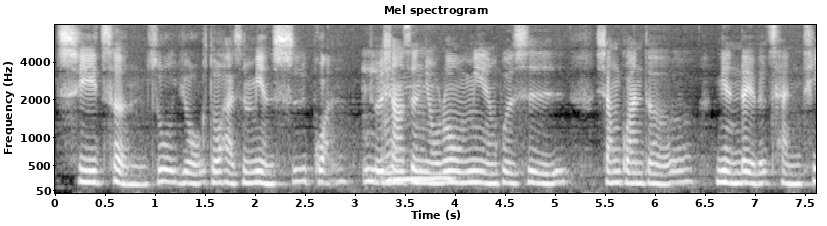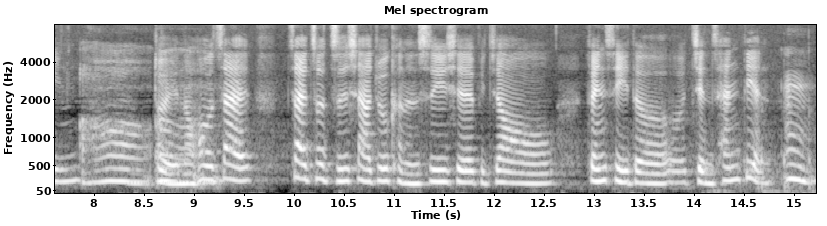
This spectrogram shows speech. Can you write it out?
七成左右都还是面食馆，嗯、就像是牛肉面或者是相关的面类的餐厅。哦，对，哦、然后在在这之下，就可能是一些比较 fancy 的简餐店。嗯，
